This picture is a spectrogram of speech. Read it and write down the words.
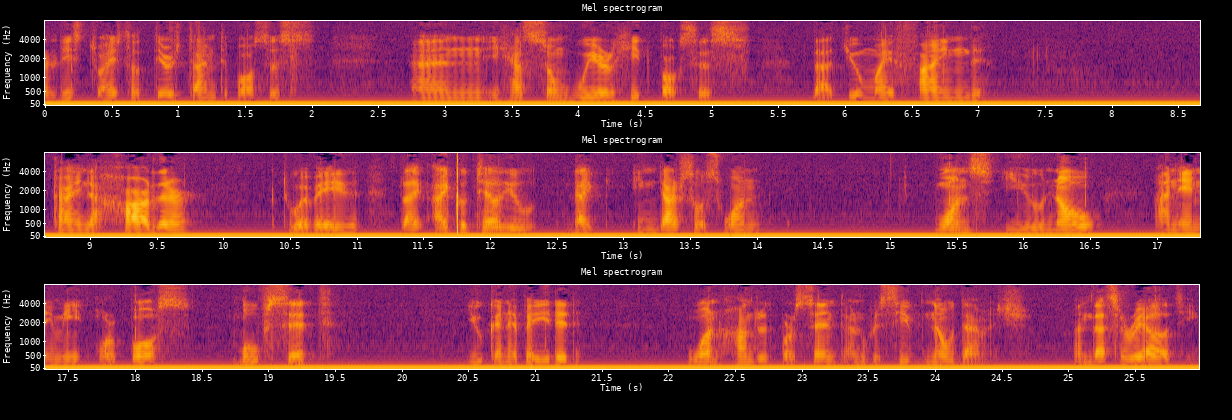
at least twice or third time the bosses. And it has some weird hitboxes that you might find kinda harder to evade. Like I could tell you like in Dark Souls 1 once you know an enemy or boss moveset you can evade it 100% and receive no damage. And that's a reality.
